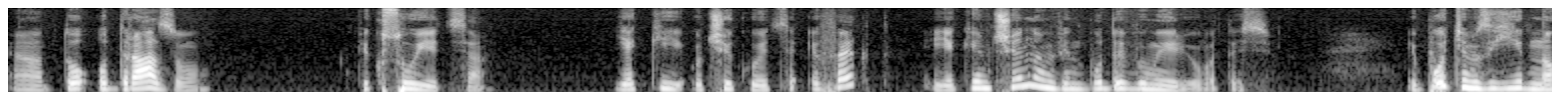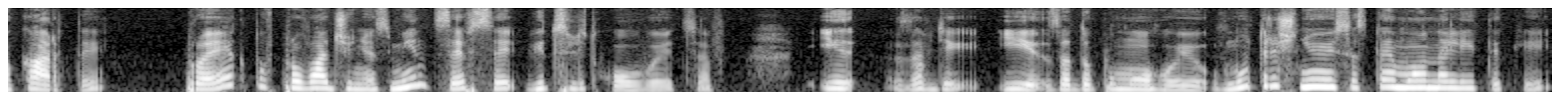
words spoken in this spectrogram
е, то одразу фіксується, який очікується ефект і яким чином він буде вимірюватись. І потім, згідно карти проєкту впровадження змін, це все відслідковується. І, завдяки, і за допомогою внутрішньої системи аналітики,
